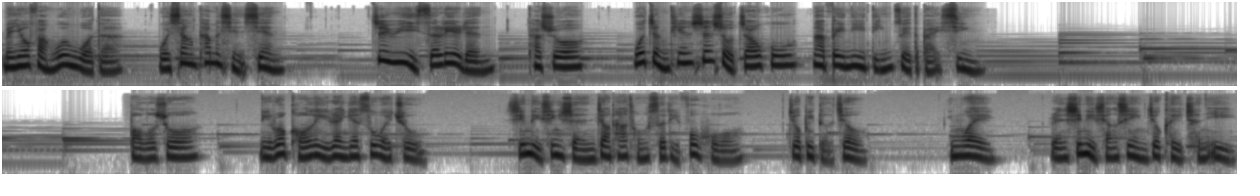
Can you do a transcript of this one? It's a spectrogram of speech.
没有访问我的。”我向他们显现。至于以色列人，他说：“我整天伸手招呼那被逆顶嘴的百姓。”保罗说：“你若口里认耶稣为主，心里信神叫他从死里复活，就必得救。因为人心里相信就可以称义，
